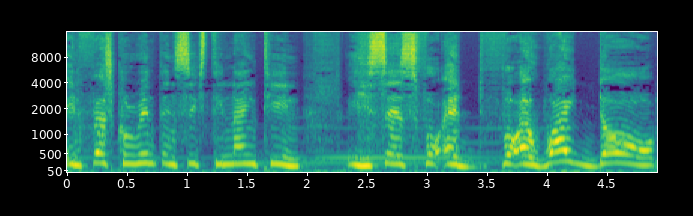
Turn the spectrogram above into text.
in 1 Corinthians 16 19, he says, For a for a wide door,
